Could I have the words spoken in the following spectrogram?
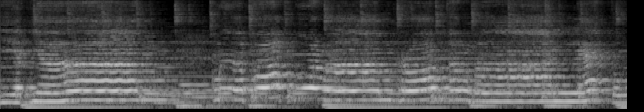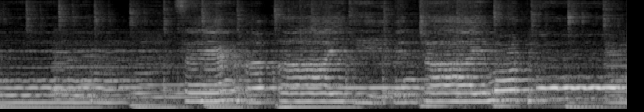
เหยียดยามเมื่อพบบัวงามพร้อมทั้งบานและตูมแสนอับอายที่เป็นชายหมดภูมิ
